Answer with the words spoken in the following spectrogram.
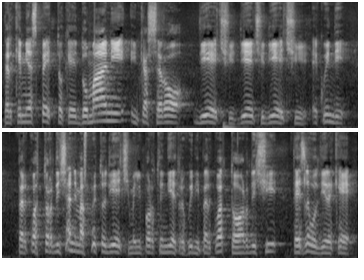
perché mi aspetto che domani incasserò 10, 10, 10 e quindi per 14 anni mi aspetto 10, me li porto indietro, quindi per 14 Tesla vuol dire che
